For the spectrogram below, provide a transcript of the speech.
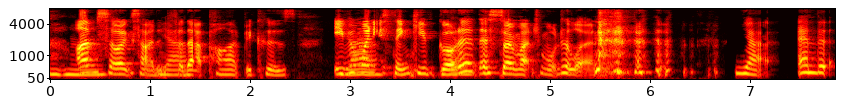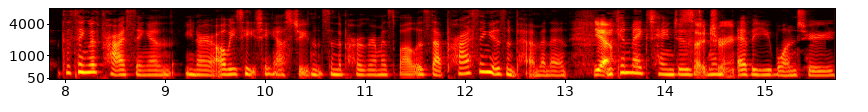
mm-hmm. I'm so excited yeah. for that part because even yeah. when you think you've got it, there's so much more to learn. yeah. And the, the thing with pricing, and you know, I'll be teaching our students in the program as well, is that pricing isn't permanent. Yeah. You can make changes so whenever true. you want to.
